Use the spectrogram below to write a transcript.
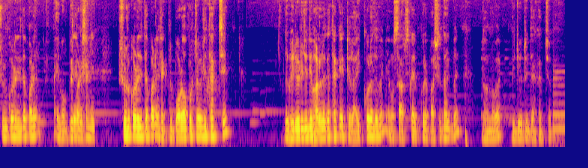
শুরু করে দিতে পারেন এবং প্রিপারেশান শুরু করে দিতে পারেন। এটা একটু বড় অপরচুনিটি থাকছে। তো ভিডিওটি যদি ভালো লেগে থাকে একটি লাইক করে দেবেন এবং সাবস্ক্রাইব করে পাশে থাকবেন। ধন্যবাদ। ভিডিওটি দেখার জন্য।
